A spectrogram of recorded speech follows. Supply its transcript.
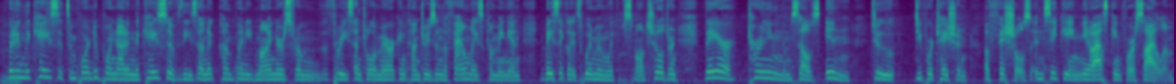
But in the case, it's important to point out in the case of these unaccompanied minors from the three Central American countries and the families coming in, basically it's women with small children, they are turning themselves in to deportation officials and seeking, you know, asking for asylum.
